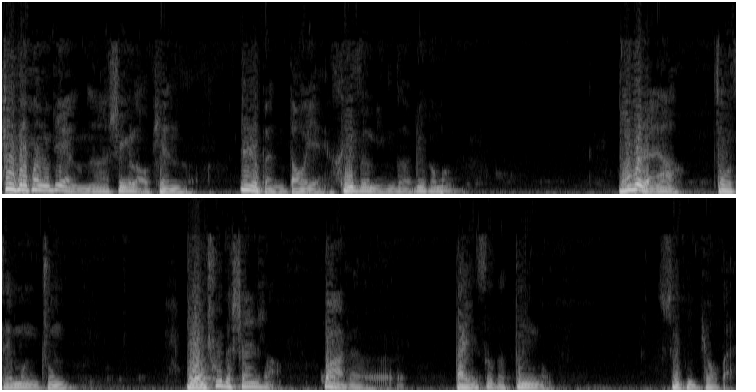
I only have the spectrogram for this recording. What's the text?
这回放的电影呢，是一个老片子，日本导演黑泽明的《六个梦》。一个人啊，走在梦中，远处的山上挂着白色的灯笼，随风飘摆，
